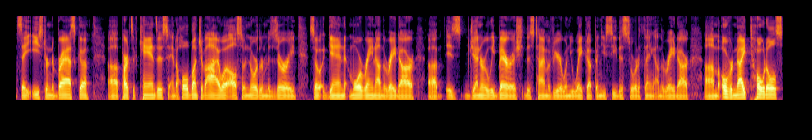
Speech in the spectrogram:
say, eastern Nebraska, uh, parts of Kansas, and a whole bunch of Iowa, also northern Missouri. So, again, more rain on the radar uh, is generally bearish this time of year when you wake up and you see this sort of thing on the radar. Um, overnight totals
